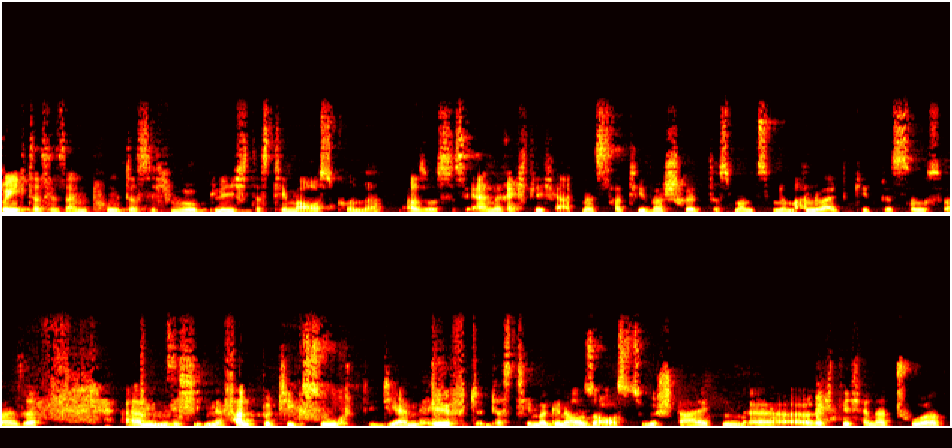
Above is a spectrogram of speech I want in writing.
bringe ich das jetzt an einen Punkt, dass ich wirklich das Thema ausgründe. Also es ist eher ein rechtlicher, administrativer Schritt, dass man zu einem Anwalt geht, beziehungsweise ähm, sich eine Fundboutique sucht, die einem hilft, das Thema genauso auszugestalten, äh, rechtlicher Natur,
